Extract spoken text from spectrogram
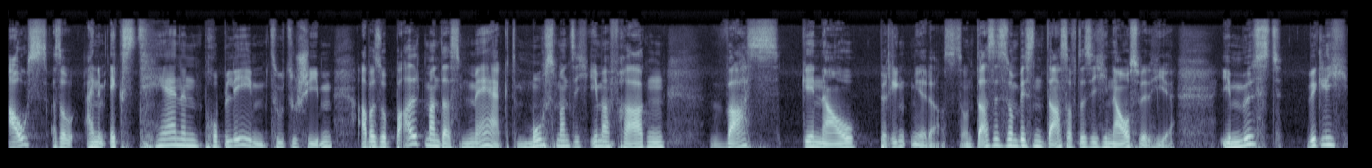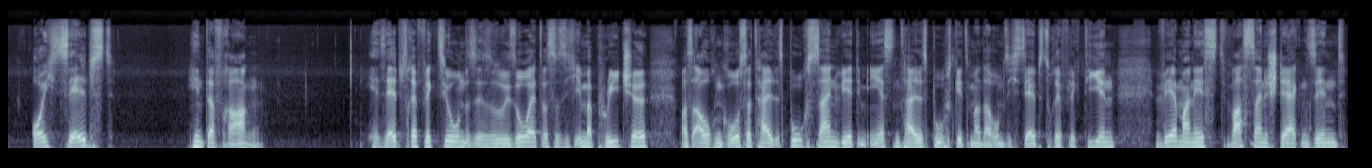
aus, also einem externen Problem zuzuschieben. Aber sobald man das merkt, muss man sich immer fragen, was genau bringt mir das? Und das ist so ein bisschen das, auf das ich hinaus will hier. Ihr müsst wirklich euch selbst hinterfragen. Selbstreflexion, das ist sowieso etwas, was ich immer preache, was auch ein großer Teil des Buchs sein wird. Im ersten Teil des Buchs geht es mal darum, sich selbst zu reflektieren, wer man ist, was seine Stärken sind,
